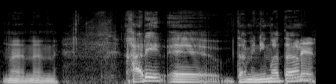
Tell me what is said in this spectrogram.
ναι, ναι. ναι. Χάρη, ε, τα μηνύματα. Ναι.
